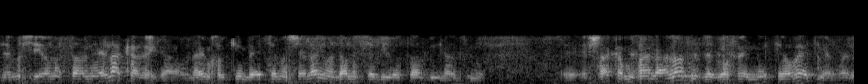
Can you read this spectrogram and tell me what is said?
זה מה שיונתן העלה כרגע, אולי הם חולקים בעצם השאלה אם אדם עושה בעילותיו בעילת זנות. אפשר כמובן להעלות את זה באופן תיאורטי, אבל,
